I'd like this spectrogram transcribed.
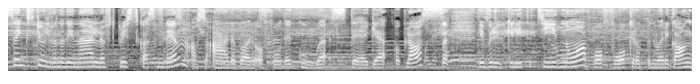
Senk skuldrene dine, løft brystkassen din, og så er det bare å få det gode steget på plass. Vi bruker litt tid nå på å få kroppen vår i gang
